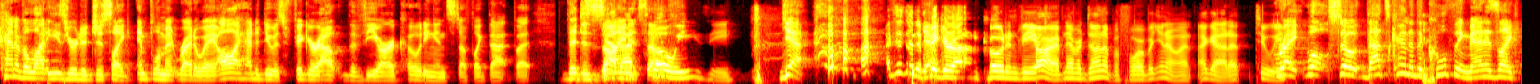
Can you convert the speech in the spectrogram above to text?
kind of a lot easier to just like implement right away. All I had to do is figure out the VR coding and stuff like that. But the Yeah, design that's itself, so easy. yeah. I just had to Yeah. figure out how to code in VR. I've never done it before, but you know what? I got it. Two weeks. Right. Well, so that's kind of the cool thing, man. Is like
